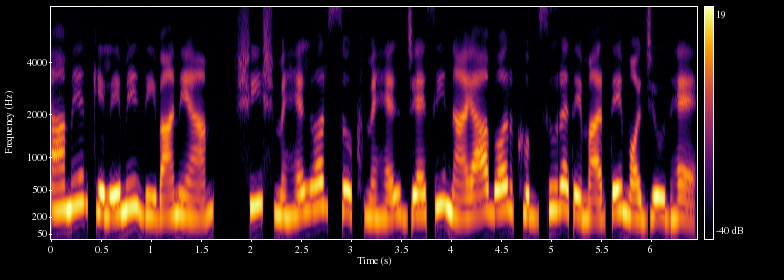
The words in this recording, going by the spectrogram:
आमेर किले में दीवानयाम, शीश महल और सुख महल जैसी नायाब और खूबसूरत इमारतें मौजूद है।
